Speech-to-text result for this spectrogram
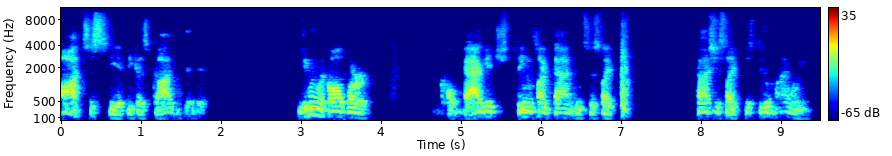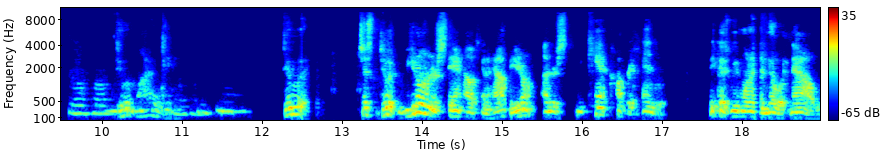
ought to see it because God did it. Even with all of our called baggage, things like that. It's just like, God's just like, just do it my way. Mm-hmm. Do it my way. Mm-hmm. Do it. Just do it. You don't understand how it's going to happen. You don't understand. You can't comprehend it because we want to know it now.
